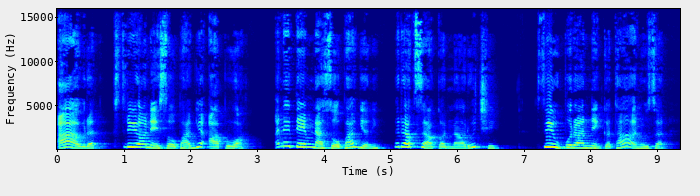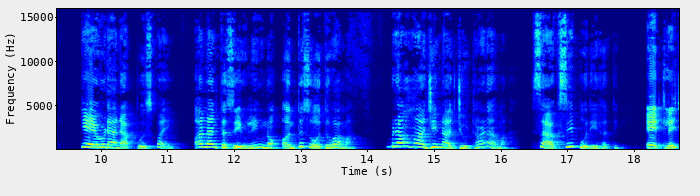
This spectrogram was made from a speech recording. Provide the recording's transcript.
આ વ્રત સ્ત્રીઓને સૌભાગ્ય આપવા અને તેમના સૌભાગ્યની રક્ષા કરનારું છે. શિવપુરાણની કથા અનુસાર કેવડાના પુષ્પએ અનંત શિવલિંગનો અંત શોધવામાં બ્રહ્માજીના જૂઠાણામાં સાક્ષી પૂરી હતી. એટલે જ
